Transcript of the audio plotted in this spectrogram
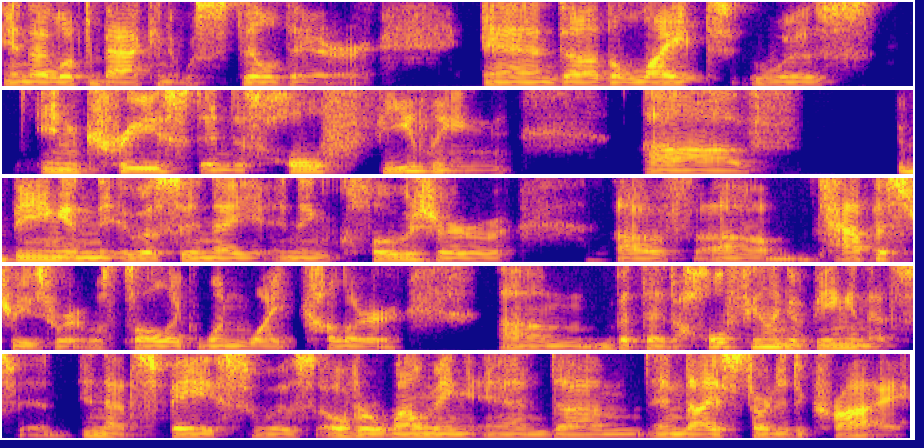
and I looked back, and it was still there, and uh, the light was increased, and this whole feeling of being in it was in a an enclosure of um, tapestries where it was all like one white color. Um, but that whole feeling of being in that in that space was overwhelming and um, and I started to cry.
